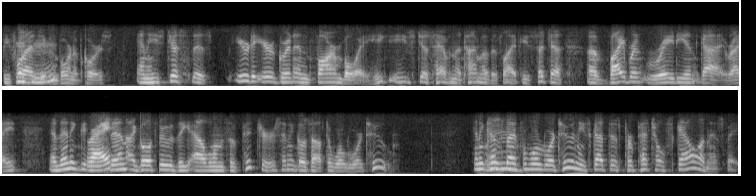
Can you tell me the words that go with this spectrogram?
before mm-hmm. I was even Mm-hmm. born, of course, and he's just this ear to ear grinning farm boy. He he's just having the time of his life. He's such a a vibrant, radiant guy, right? And then he right. then I go through the albums of pictures, and it goes off to World War II. And he comes mm. back from World War II, and he's got this perpetual scowl on his face.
